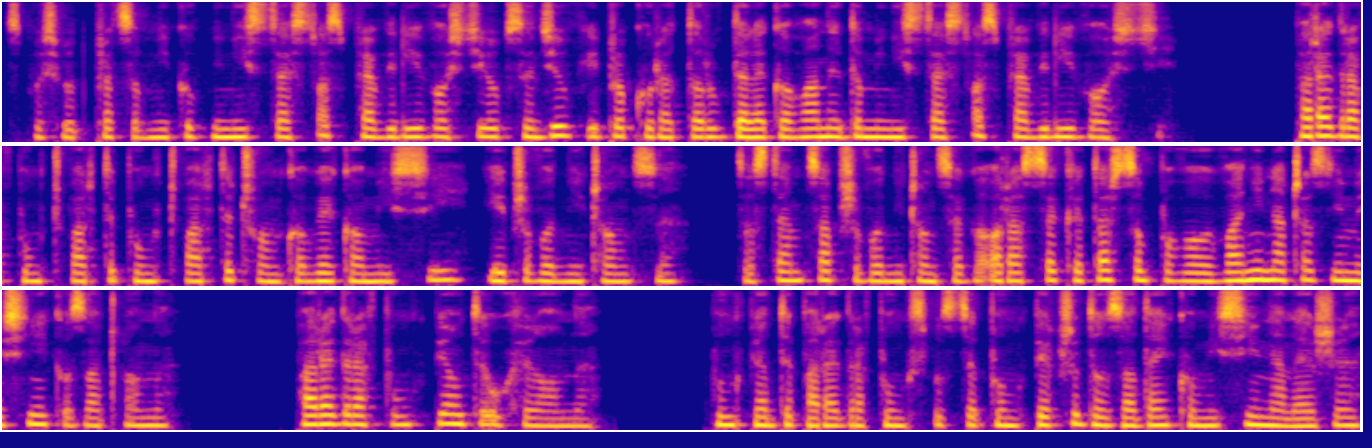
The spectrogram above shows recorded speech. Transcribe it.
spośród pracowników Ministerstwa Sprawiedliwości lub sędziów i prokuratorów delegowanych do Ministerstwa Sprawiedliwości. Paragraf punkt czwarty punkt czwarty członkowie komisji, jej przewodniczący, zastępca przewodniczącego oraz sekretarz są powoływani na czas niemyślnik oznaczony. Paragraf punkt piąty uchylony. Punkt piąty paragraf punkt szósty punkt pierwszy do zadań komisji należy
